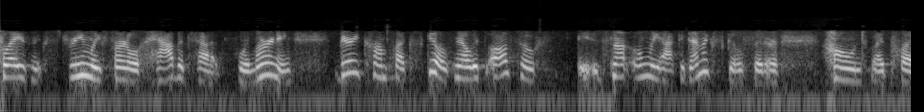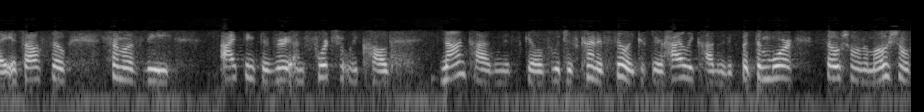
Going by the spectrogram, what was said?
play is an extremely fertile habitat for learning very complex skills. Now, it's also, it's not only academic skills that are honed by play, it's also some of the, I think they're very unfortunately called non-cognitive skills, which is kind of silly because they're highly cognitive, but the more social and emotional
